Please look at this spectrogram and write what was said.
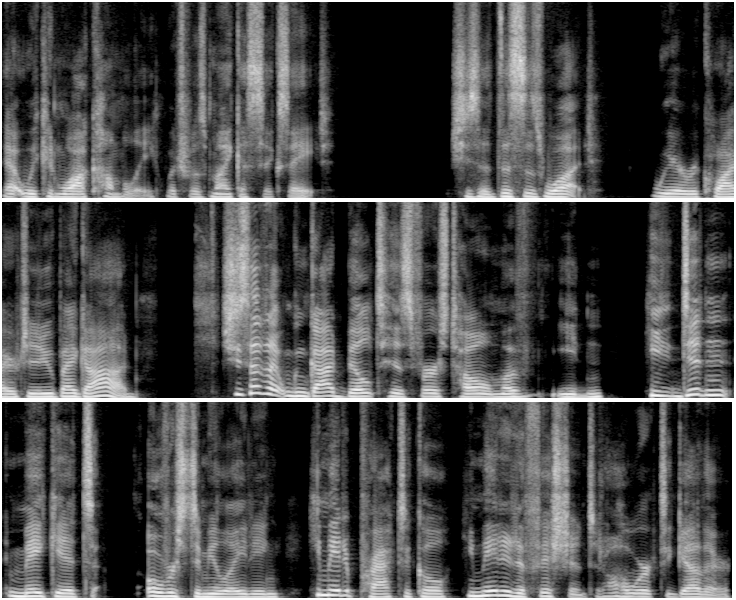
that we can walk humbly, which was Micah 6 8. She said, This is what we are required to do by God. She said that when God built his first home of Eden, he didn't make it overstimulating. He made it practical. He made it efficient. It all worked together.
